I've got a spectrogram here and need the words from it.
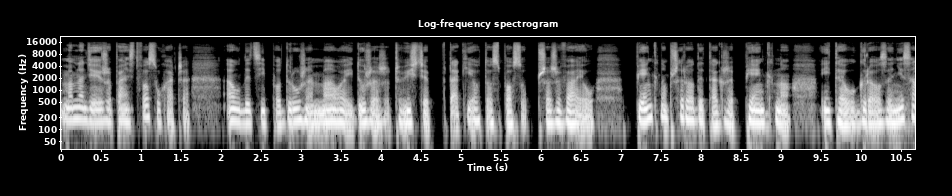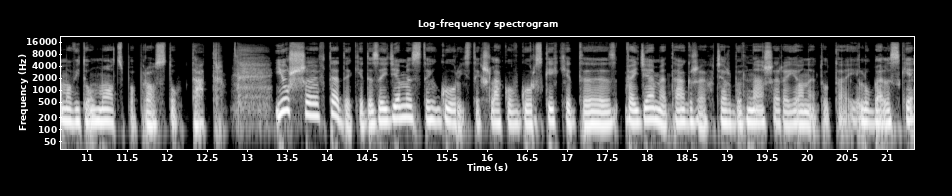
Mam nadzieję, że Państwo, słuchacze audycji Podróże Małe i Duże, rzeczywiście w taki oto sposób przeżywają piękno przyrody, także piękno i tę grozę, niesamowitą moc po prostu Tatr. Już e, wtedy, kiedy zejdziemy z tych gór i z tych szlaków górskich, kiedy wejdziemy także chociażby w nasze rejony tutaj lubelskie,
